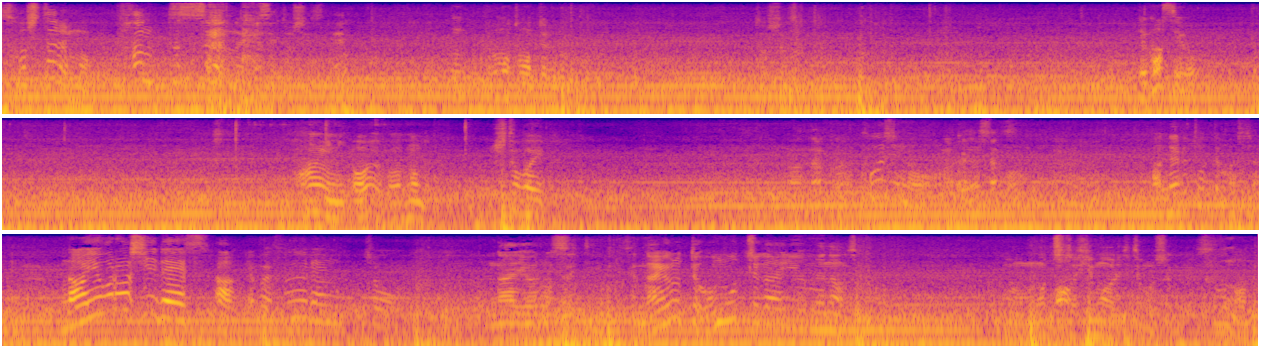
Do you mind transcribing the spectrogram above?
そしたらもうパンツすら脱ぎ捨ててほしいですね。うん車止まってる。どうしよう。か出ますよ。範囲に。あなんだ。人がいる。あなんか工事の。なんかやってたんですよパネル撮ってましたね。名寄市です。あやっぱり風蓮町名寄せって言うんですよ。名寄ってお餅が有名なんですか？お餅とひまわり出てましたけど。そうなんだ。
